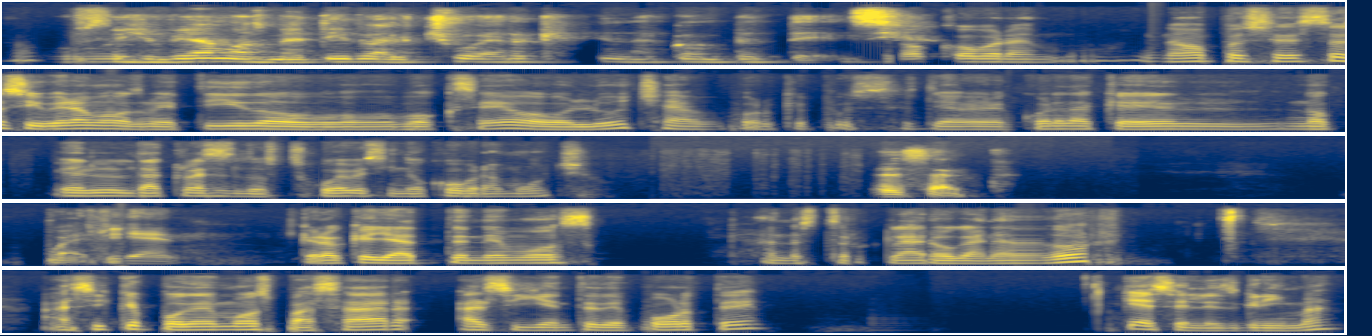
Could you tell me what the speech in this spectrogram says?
¿No? Pues Uy, hubiéramos metido al Chuerk en la competencia. No cobra. No, pues esto si hubiéramos metido boxeo o lucha, porque pues ya recuerda que él no, él da clases los jueves y no cobra mucho. Exacto. Pues bien, creo que ya tenemos a nuestro claro ganador. Así que podemos pasar al siguiente deporte, que es el esgrima.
